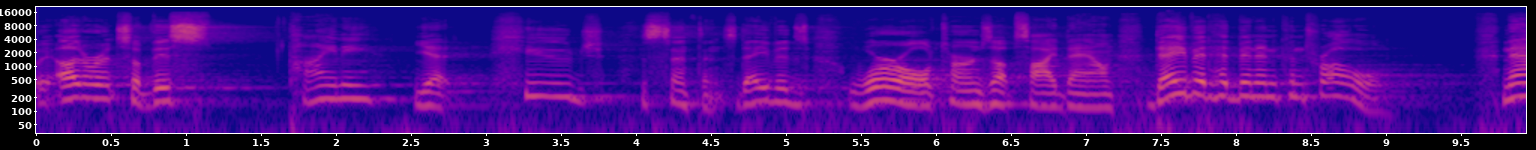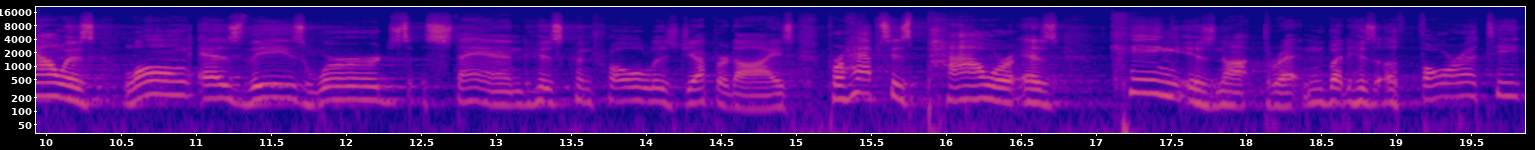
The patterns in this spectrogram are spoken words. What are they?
the utterance of this tiny yet huge sentence, David's world turns upside down. David had been in control. Now, as long as these words stand, his control is jeopardized. Perhaps his power as king is not threatened, but his authority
